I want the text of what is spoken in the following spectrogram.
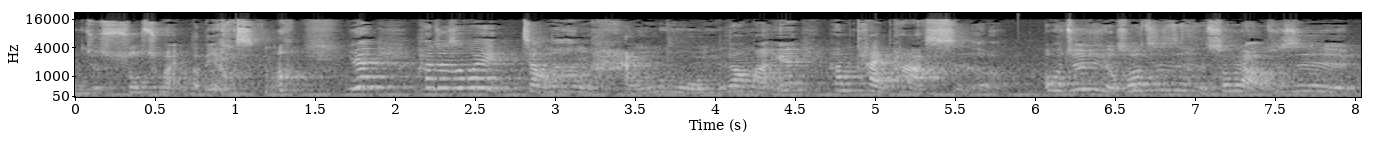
你就说出来你到底要什么？因为他就是会讲的很含糊，你知道吗？因为他们太怕事了。我就是有时候就是很受不了，就是，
